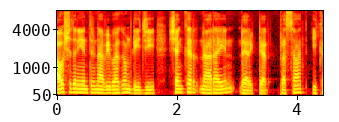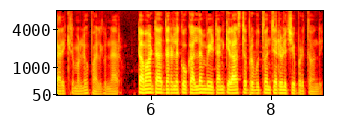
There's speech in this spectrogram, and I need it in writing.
ఔషధ నియంత్రణ విభాగం డీజీ శంకర్ నారాయణ్ డైరెక్టర్ ప్రసాద్ ఈ కార్యక్రమంలో పాల్గొన్నారు. టమాటా ధరలకు కళ్ళం వేయడానికి రాష్ట్ర ప్రభుత్వం చర్యలు చేపడుతోంది.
